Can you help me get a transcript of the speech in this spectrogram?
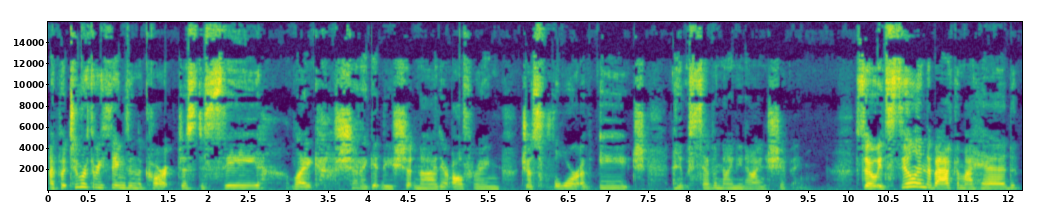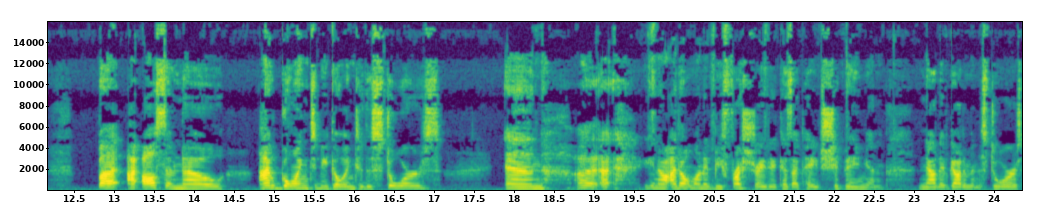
I put two or three things in the cart just to see like, should I get these, shouldn't I? They're offering just four of each and it was $7.99 shipping. So it's still in the back of my head, but I also know I'm going to be going to the stores and I, I you know, I don't want to be frustrated because I paid shipping and now they've got them in the stores,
